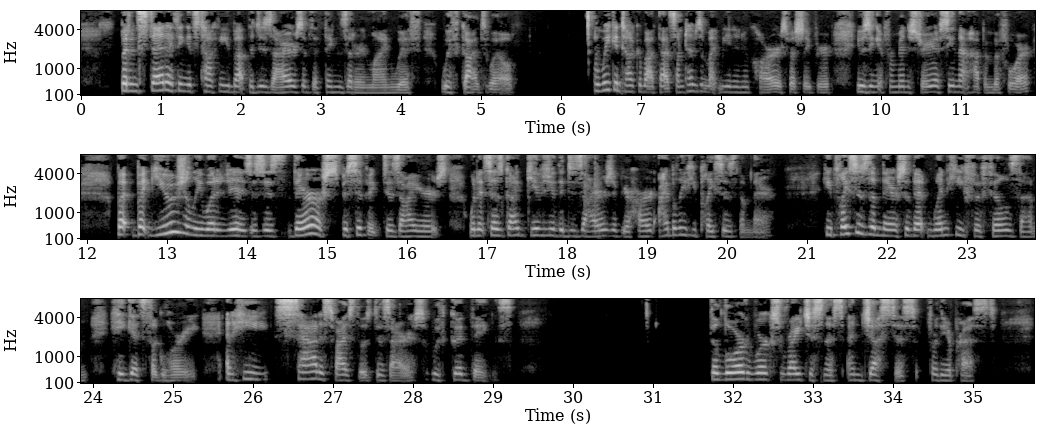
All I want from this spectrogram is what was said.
But instead i think it's talking about the desires of the things that are in line with with god's will. And we can talk about that. Sometimes it might mean a new car especially if you're using it for ministry. I've seen that happen before. But but usually what it is is is there are specific desires. When it says god gives you the desires of your heart i believe he places them there he places them there so that when he fulfills them, he gets the glory and he satisfies those desires with good things. The Lord works righteousness and justice for the oppressed.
